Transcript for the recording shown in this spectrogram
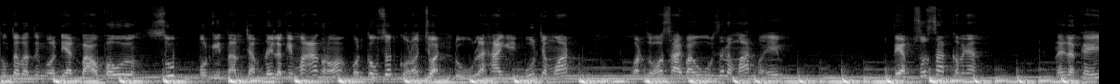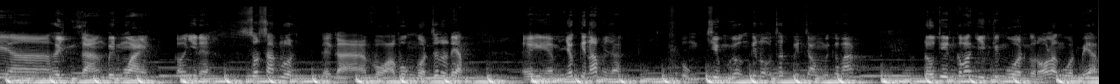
Công tắc bật tân nguồn đèn báo power súp 1800 đây là cái mã của nó còn công suất của nó chuẩn đủ là 2400W còn gió sai 3U rất là mát và êm. Đẹp xuất sắc các bác nhá. Đây là cái uh, hình dáng bên ngoài các bác nhìn này xuất sắc luôn. Kể cả vỏ vùng còn rất là đẹp đây em nhấc cái nắp này ra cùng chiêm ngưỡng cái nội thất bên trong với các bác. Đầu tiên các bác nhìn cái nguồn của nó là nguồn bếp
